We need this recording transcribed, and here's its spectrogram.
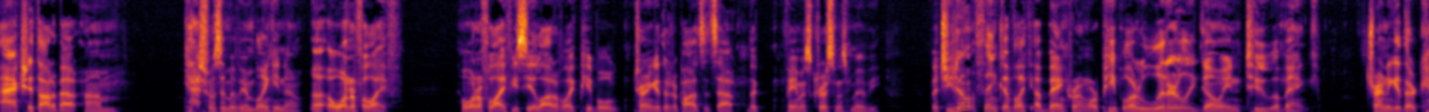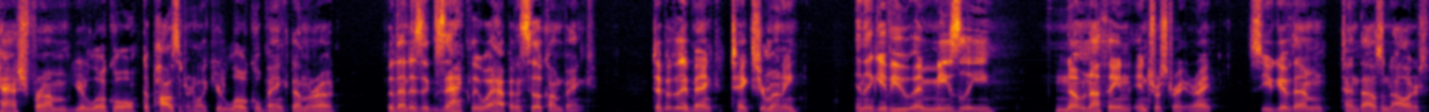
I actually thought about, um, gosh, what's the movie? I'm blanking now. Uh, a Wonderful Life. A Wonderful Life, you see a lot of like people trying to get their deposits out, the famous Christmas movie. But you don't think of like a bank run where people are literally going to a bank trying to get their cash from your local depositor, like your local bank down the road. But that is exactly what happened in Silicon Bank. Typically, a bank takes your money and they give you a measly, no nothing interest rate, right? So you give them $10,000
